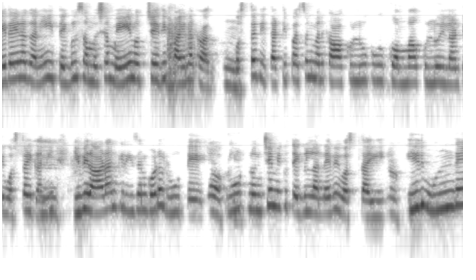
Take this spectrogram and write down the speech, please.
ఏదైనా కానీ ఈ తెగులు సమస్య మెయిన్ వచ్చేది పైన కాదు. వస్తది థర్టీ పర్సెంట్ మనకి ఆకులు కొమ్మ కుళ్ళు ఇలాంటివి వస్తాయి కానీ ఇవి రావడానికి రీజన్ కూడా రూటే. రూట్ నుంచే మీకు తెగుళ్ళు అనేవి వస్తాయి. ఇది ముందే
